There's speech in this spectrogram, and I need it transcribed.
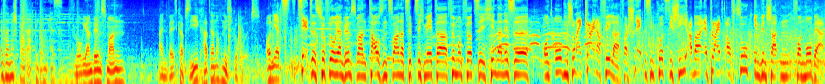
in seiner Sportart gelungen ist. Florian Wilmsmann, einen Weltcupsieg hat er noch nicht geholt. Und jetzt zählt es für Florian Wilmsmann. 1270 Meter, 45 Hindernisse und oben schon ein kleiner Fehler. Verschlägt es ihm kurz die Ski, aber er bleibt auf Zug im Windschatten von Moberg.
